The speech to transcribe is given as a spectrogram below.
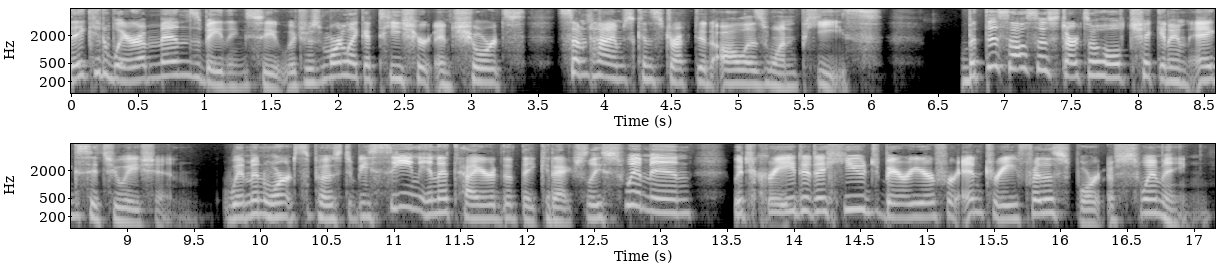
They could wear a men's bathing suit, which was more like a t shirt and shorts, sometimes constructed all as one piece. But this also starts a whole chicken and egg situation. Women weren't supposed to be seen in attire that they could actually swim in, which created a huge barrier for entry for the sport of swimming.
